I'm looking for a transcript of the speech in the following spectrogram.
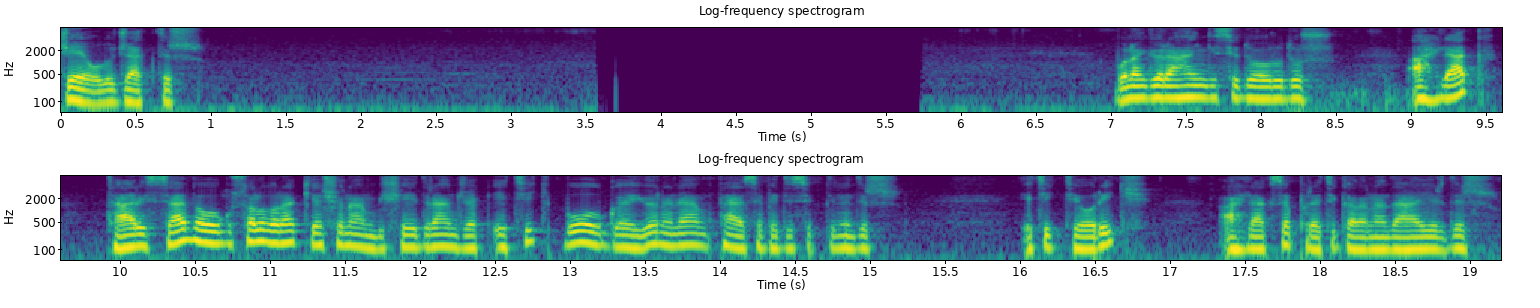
C olacaktır. Buna göre hangisi doğrudur? Ahlak, tarihsel ve olgusal olarak yaşanan bir şeydir ancak etik bu olguya yönelen felsefe disiplinidir. Etik teorik, ahlaksa pratik alana dairdir.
